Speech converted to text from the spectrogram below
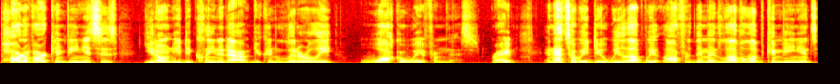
part of our convenience is you don't need to clean it out. You can literally walk away from this, right? And that's what we do. We love we offer them a level of convenience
